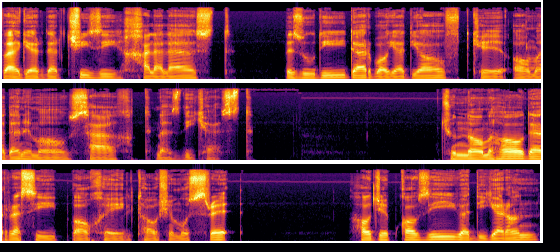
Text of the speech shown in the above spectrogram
و اگر در چیزی خلل است بزودی در باید یافت که آمدن ما سخت نزدیک است. چون نامه ها دررسید با خیلتاش مسرع حاجب غازی و دیگران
